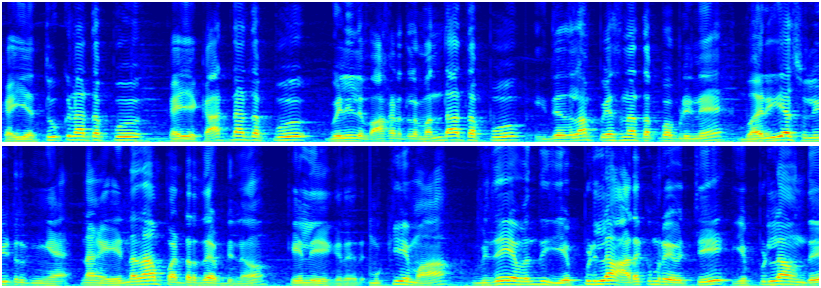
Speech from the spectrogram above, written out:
கையை தூக்குனா தப்பு கையை காட்டினா தப்பு வெளியில வாகனத்துல வந்தா தப்பு இது இதெல்லாம் பேசினா தப்பு அப்படின்னு வரியா சொல்லிட்டு இருக்கீங்க. நாங்க என்னதான் பண்றது அப்படின்னு கேள்வி கேட்கிறாரு. முக்கியமா விஜயை வந்து எப்படிலாம் அடக்குமுறை வச்சு எப்படிலாம் வந்து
